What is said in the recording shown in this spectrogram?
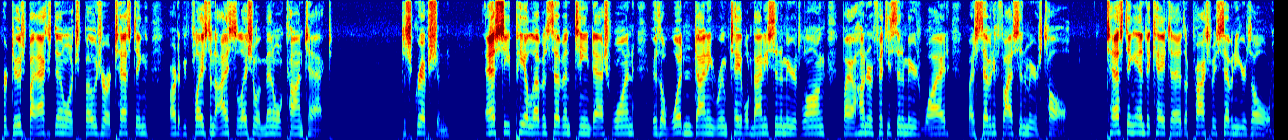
produced by accidental exposure or testing are to be placed in isolation with minimal contact. Description: SCP-1117-1 is a wooden dining room table 90 cm long by 150 cm wide by 75 cm tall. Testing indicates that it is approximately 70 years old,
